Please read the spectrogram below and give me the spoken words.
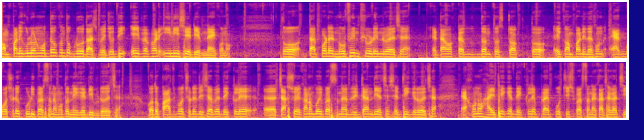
কোম্পানিগুলোর মধ্যেও কিন্তু গ্রোথ আসবে, যদি এই ব্যাপারে ইনিশিয়েটিভ নেয় কোনো। তো তারপরে নোভিন ফ্লুরিন রয়েছে এটাও একটা দুর্দান্ত স্টক তো এই কোম্পানি দেখুন, এক বছরে কুড়ি পার্সেন্টের মতো নেগেটিভ রয়েছে। গত পাঁচ বছরের হিসাবে দেখলে চারশো একানব্বই পার্সেন্টের রিটার্ন দিয়েছে, সে ঠিক রয়েছে। এখনও হাই থেকে দেখলে প্রায় পঁচিশ পার্সেন্টের কাছাকাছি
